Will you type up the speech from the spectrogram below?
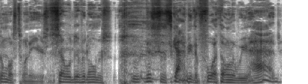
almost twenty years. Several different owners. this has got to be the fourth owner we've had.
